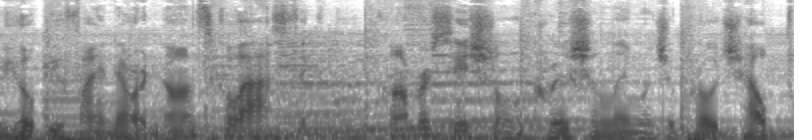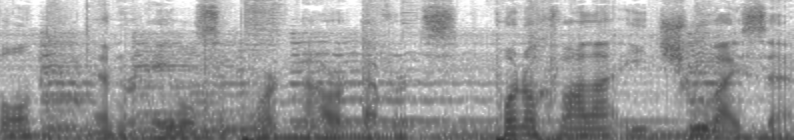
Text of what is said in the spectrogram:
We hope you find our non scholastic, conversational Croatian language approach helpful and are able to support our efforts. Puno hvala i čuvaj se.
